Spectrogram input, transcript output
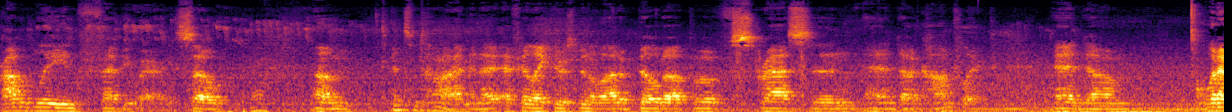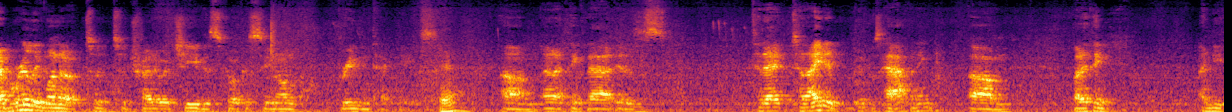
probably in February, so um, it's been some time, and I, I feel like there's been a lot of buildup of stress and and uh, conflict. And um, what I really want to, to, to try to achieve is focusing on breathing techniques. Yeah. Um, and I think that is today tonight it, it was happening, um, but I think I need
